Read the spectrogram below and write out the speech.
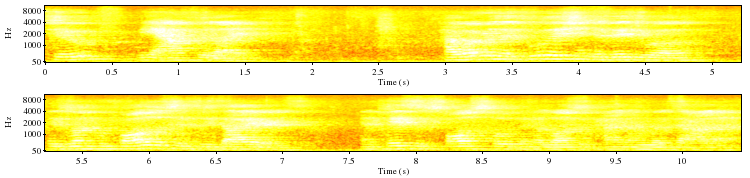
to the afterlife. However, the foolish individual is one who follows his desires and places false hope in Allah subhanahu wa ta'ala.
